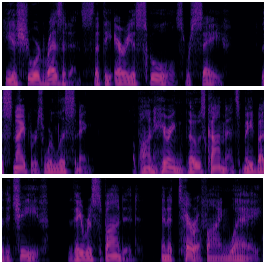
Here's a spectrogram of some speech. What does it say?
He assured residents that the area's schools were safe. The snipers were listening. Upon hearing those comments made by the chief, they responded in a terrifying way.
